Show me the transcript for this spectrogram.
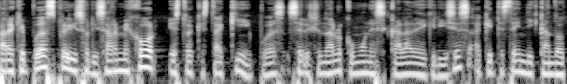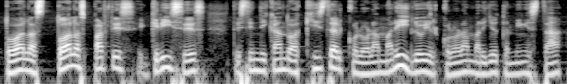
para que puedas previsualizar mejor esto que está aquí. Puedes seleccionarlo como una escala de grises. Aquí te está indicando todas las, todas las partes grises. Te está indicando aquí está el color amarillo y el color amarillo también está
